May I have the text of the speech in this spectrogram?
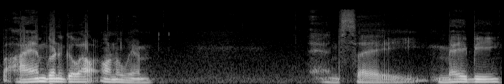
But I am going to go out on a limb and say maybe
